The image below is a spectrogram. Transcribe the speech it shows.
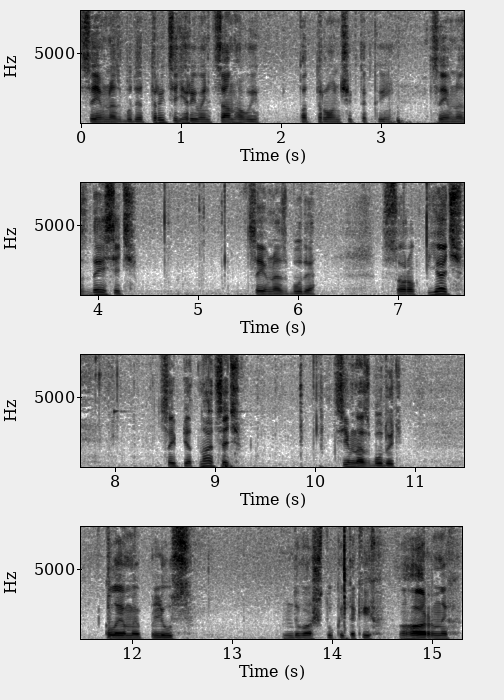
Цей у нас буде 30 гривень цанговий патрончик такий. Цей у нас 10. Цей у нас буде 45. Цей 15. Ці в нас будуть клеми плюс два штуки таких гарних.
